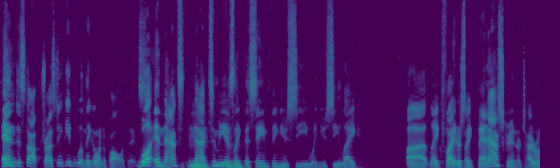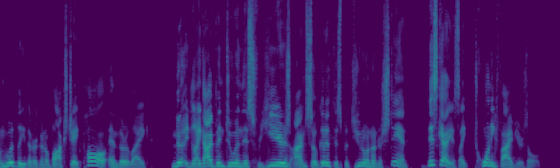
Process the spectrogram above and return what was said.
tend and- to stop trusting people when they go into politics. Well, and that's that Mm, to me is mhm. like the same thing you see when you see like uh like fighters like Ben Askren or Tyron Woodley that are gonna box Jake Paul and they're like no like I've been doing this for years, I'm so good at this, but you don't understand. This guy is like 25 years old.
